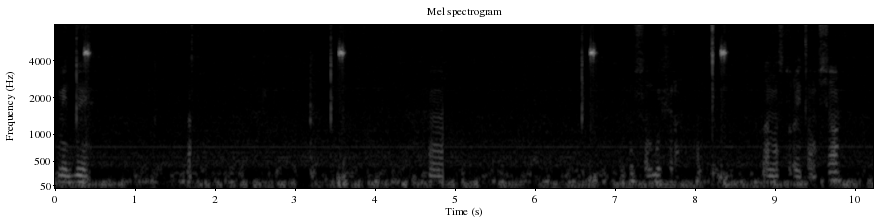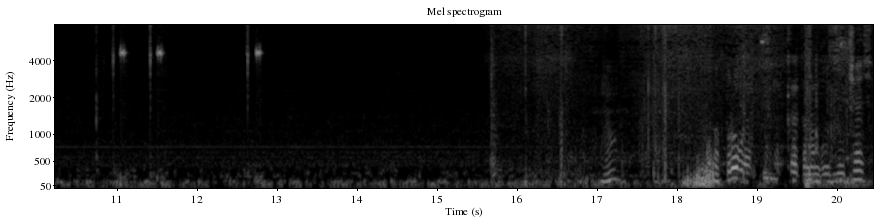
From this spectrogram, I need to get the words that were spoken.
Миды. Сабвуфер. По настройкам все. Ну, попробуем, как оно будет звучать.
